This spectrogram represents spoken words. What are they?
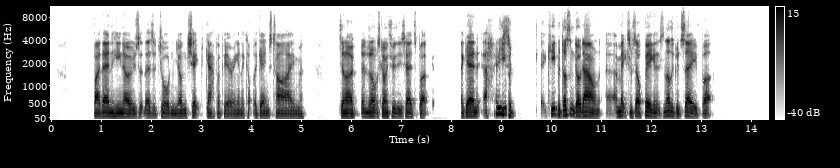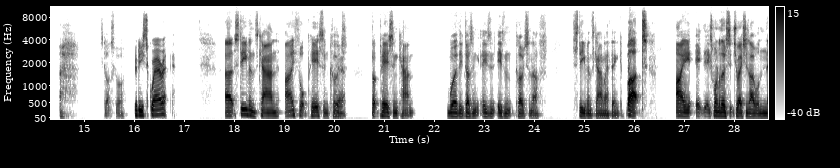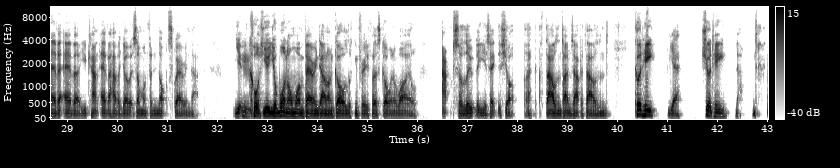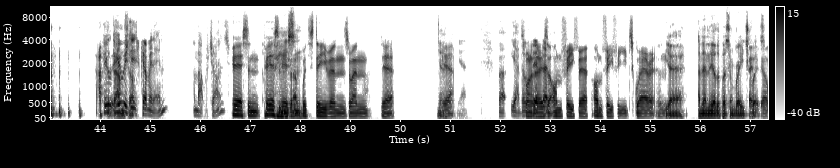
By then, he knows that there's a Jordan Young shaped gap appearing in a couple of games' time. Don't know. I don't know what's going through these heads, but again, uh, keeper keeper doesn't go down uh, and makes himself big, and it's another good save, but he's got to score. Could he square it? Uh, Stevens can. I thought Pearson could, Yeah. but Pearson can't. Worthy doesn't isn't isn't close enough. Stevens can, I think, but I it, it's one of those situations I will never ever. You can't ever have a go at someone for not squaring that. You, Of Mm. course, you you're one on one bearing down on goal, looking for your first goal in a while. Absolutely, you take the shot a, a thousand times out of a thousand. Could he? Yeah. Should he? No. Have Who, the damn who is shot. it coming in on that was chance? Pearson Pearson's Pearson. up with Stevens when yeah. Yeah. Yeah. But yeah, It's one of those that on FIFA on FIFA you'd square it and Yeah. And then the other person rage take quits.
